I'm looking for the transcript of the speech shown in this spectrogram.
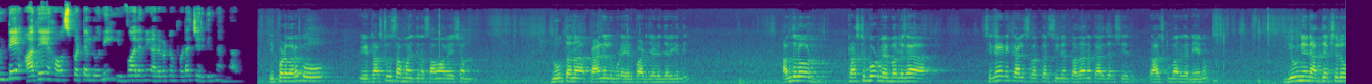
ఉంటే అదే హాస్పిటల్లోని ఇవ్వాలని అడగటం కూడా జరిగిందన్నారు. ఇప్పటి వరకు ఈ ట్రస్ట్కు సంబంధించిన సమావేశం నూతన ప్యానెల్ కూడా ఏర్పాటు చేయడం జరిగింది. అందులో ట్రస్ట్ బోర్డు మెంబర్లుగా సింగరేణి కాలేజ్ వర్కర్స్ యూనియన్ ప్రధాన కార్యదర్శి రాజ్ కుమార్గా నేను యూనియన్ అధ్యక్షులు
